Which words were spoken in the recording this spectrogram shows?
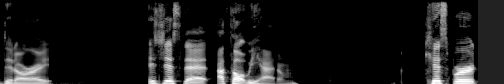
did all right. It's just that I thought we had him. Kispert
